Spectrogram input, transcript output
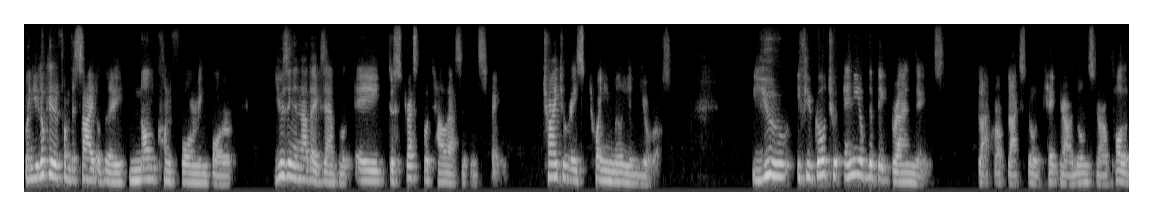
When you look at it from the side of a non-conforming borrower, using another example, a distressed hotel asset in Spain, trying to raise 20 million euros. You, if you go to any of the big brand names, BlackRock, Blackstone, KKR, Lone Star, Apollo,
